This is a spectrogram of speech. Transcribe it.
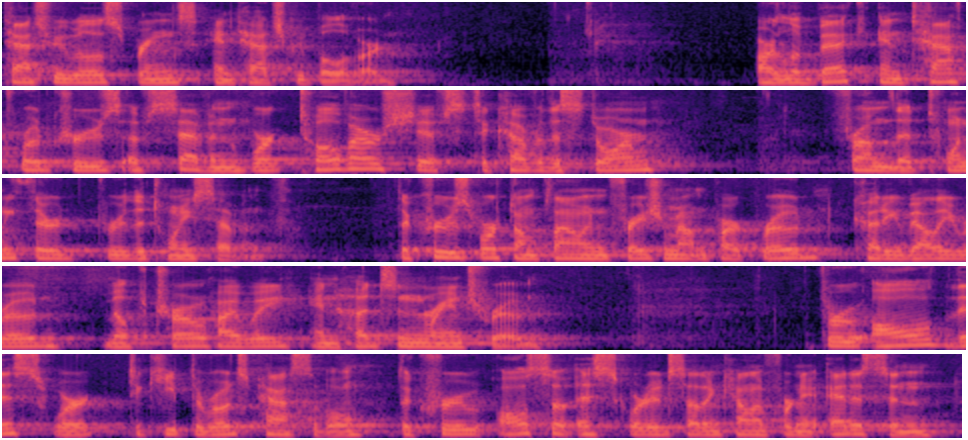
Tehachapi Willow Springs, and Tehachapi Boulevard. Our Lebec and Taft Road crews of seven worked 12-hour shifts to cover the storm from the 23rd through the 27th. The crews worked on plowing Frazier Mountain Park Road, Cuddy Valley Road, Mill Potrero Highway, and Hudson Ranch Road. Through all this work to keep the roads passable, the crew also escorted Southern California Edison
